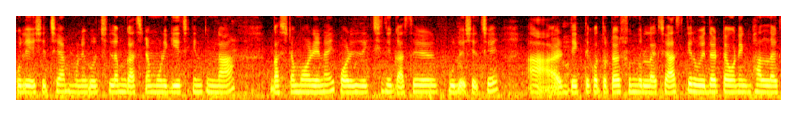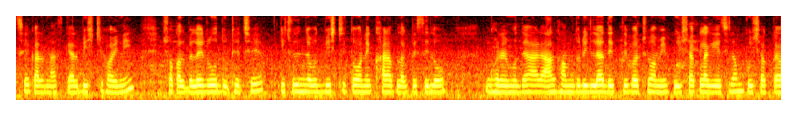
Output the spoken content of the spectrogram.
কলে এসেছে। আমি মনে করছিলাম গাছটা মরে গিয়েছে, কিন্তু না, গাছটা মরে নাই। পরে দেখছি যে গাছের ফুল এসেছে। আর দেখতে কতটা সুন্দর লাগছে। আজকের ওয়েদারটা অনেক ভালো লাগছে, কারণ আজকে আর বৃষ্টি হয়নি। সকালবেলায় রোদ উঠেছে। কিছুদিন যাবৎ বৃষ্টি তো অনেক খারাপ লাগতেছিল। ঘরের মধ্যে। আর আলহামদুলিল্লাহ দেখতে পাচ্ছ আমি পুঁই শাক লাগিয়েছিলাম। পুঁই শাকটা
